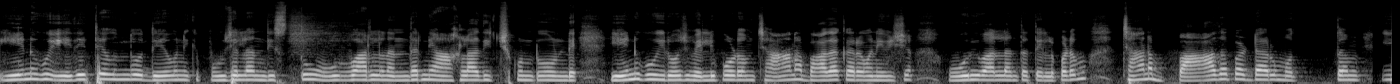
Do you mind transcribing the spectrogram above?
ఏనుగు ఏదైతే ఉందో దేవునికి పూజలు అందిస్తూ ఊరు అందరినీ ఆహ్లాదించుకుంటూ ఉండే ఏనుగు ఈరోజు వెళ్ళిపోవడం చాలా బాధాకరం అనే విషయం ఊరి వాళ్ళంతా తెలపడం చాలా బాధపడ్డారు మొత్తం మొత్తం ఈ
